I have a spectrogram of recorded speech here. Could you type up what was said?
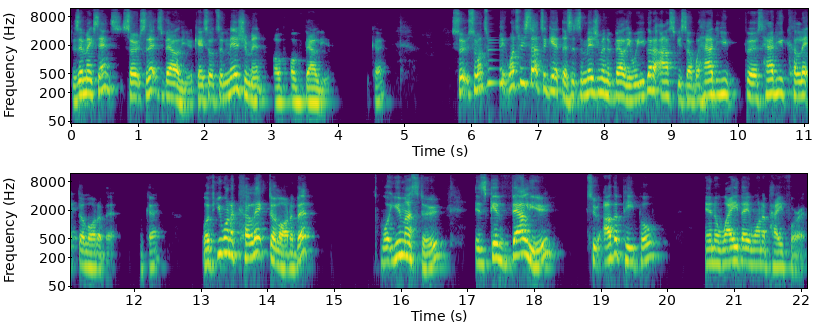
Does that make sense? So, so that's value. Okay, so it's a measurement of, of value. Okay. So, so once we once we start to get this, it's a measurement of value. Well, you've got to ask yourself, well, how do you first? How do you collect a lot of it? Okay. Well, if you want to collect a lot of it, what you must do is give value to other people in a way they want to pay for it.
